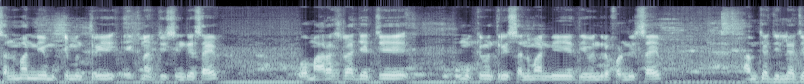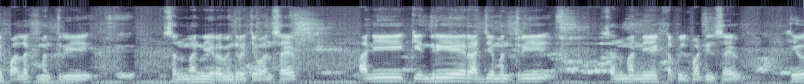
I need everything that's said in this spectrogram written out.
सन्माननीय मुख्यमंत्री एकनाथजी शिंदेसाहेब व महाराष्ट्र राज्याचे उपमुख्यमंत्री सन्माननीय देवेंद्र फडणवीस साहेब आमच्या जिल्ह्याचे पालकमंत्री सन्माननीय रवींद्र चव्हाण साहेब आणि केंद्रीय राज्यमंत्री सन्माननीय कपिल पाटील साहेब हे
